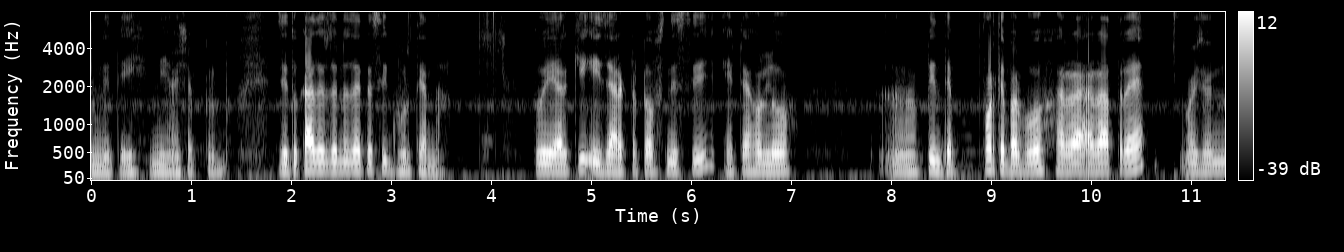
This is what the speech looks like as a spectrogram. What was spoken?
এমনিতেই নিয়ে আসা পড়ব যেহেতু কাজের জন্য যাইতেছি, ঘুরতে না। তো এই আর কি, এই যে আরেকটা টপস নিচ্ছি এটা হলো পিনতে পড়তে পারব রাত্রে ওই জন্য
